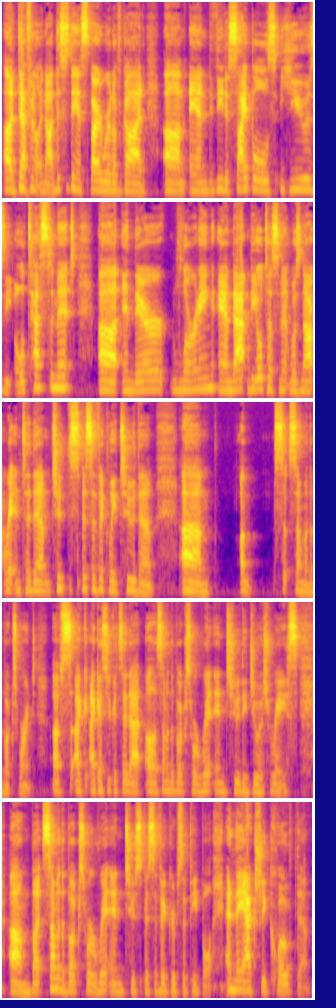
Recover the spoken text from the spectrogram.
Uh, definitely not. This is the inspired word of God, um, and the disciples use the Old Testament uh, in their learning, and that the Old Testament was not written to them, to specifically to them. Um, um, so some of the books weren't. Uh, I, I, guess you could say that uh, some of the books were written to the Jewish race, um, but some of the books were written to specific groups of people, and they actually quote them.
